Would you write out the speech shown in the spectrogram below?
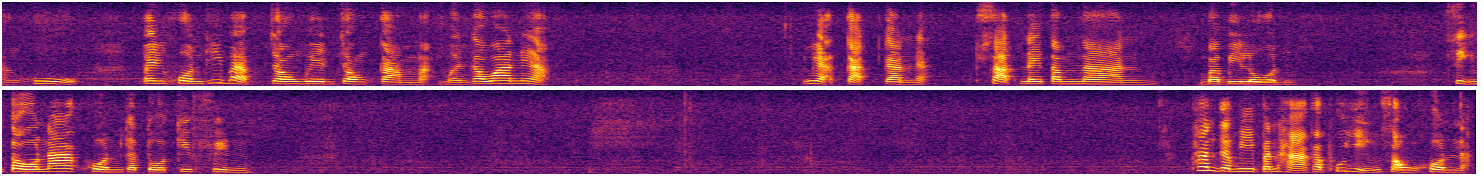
ทั้งคู่ เป็นคนที่แบบจองเวรจองกรรมอะเหมือนกับว่าเนี่ย เนี่ยกัดกันเนี่ย สัตว์ในตำนาน บาบิโลน สิงโตหน้าคนกับตัวกิฟฟิน ท่านจะมีปัญหากับผู้หญิงสองคนน่ะ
